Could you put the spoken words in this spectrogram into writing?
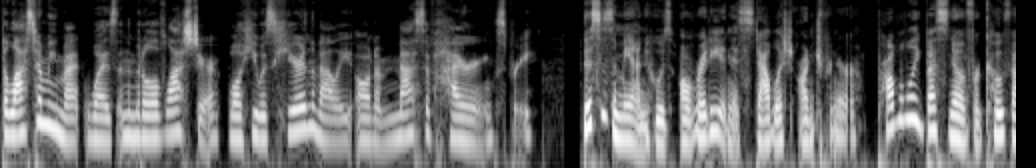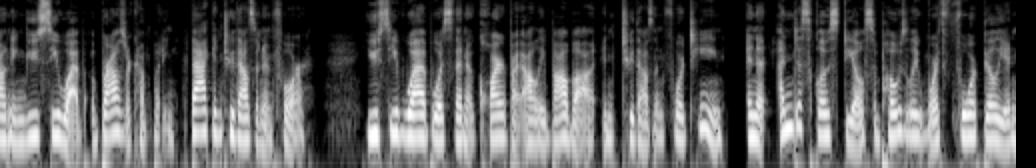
The last time we met was in the middle of last year while he was here in the Valley on a massive hiring spree. This is a man who is already an established entrepreneur, probably best known for co founding UCWeb, a browser company, back in 2004. UCWeb was then acquired by Alibaba in 2014 in an undisclosed deal supposedly worth $4 billion.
